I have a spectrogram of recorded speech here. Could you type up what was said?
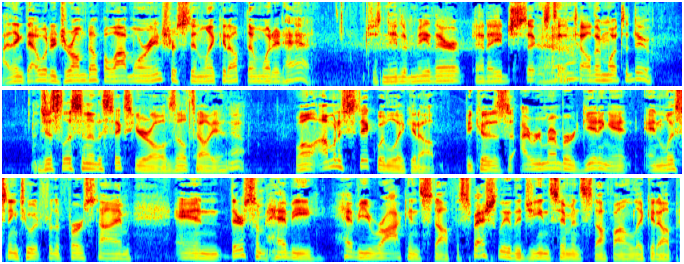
I think that would have drummed up a lot more interest in Lick It Up than what it had. Just needed me there at age six Yeah. to tell them what to do. Just listen to the six year olds, they'll tell you. Yeah. Well, I'm going to stick with Lick It Up because I remember getting it and listening to it for the first time. And there's some heavy, heavy rock and stuff, especially the Gene Simmons stuff on Lick It Up.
